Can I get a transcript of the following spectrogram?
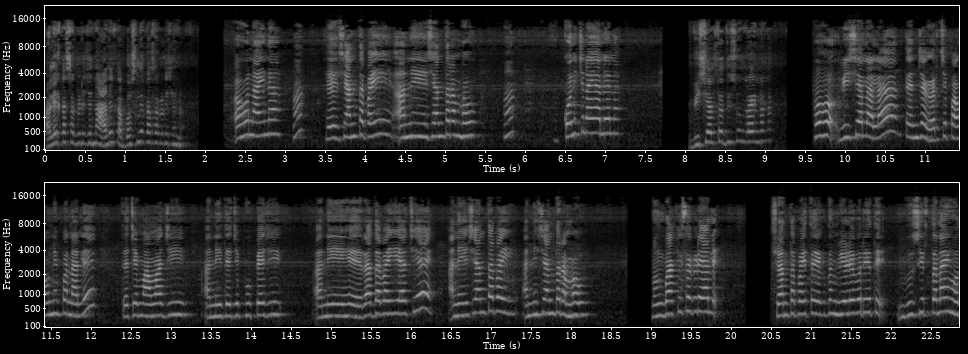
आले का सगळेजण आले का? बसले का सगळेजण अहो नाही ना. हं? हे शांताबाई आणि शांताराम भाऊ. हं? कोणीच नाही आले ना. विशाल तर दिसून राहिला ना. हो हो. विशाल आला. त्यांच्या घरचे पाहुणे पण आले. त्याचे मामाजी आणि त्याचे फुप्याजी आणि हे राधाबाई याचे आहे आणि शांताबाई आणि शांताराम भाऊ. मग बाकी सगळे आले. शांताबाई तर एकदम वेळेवर येते. उशीर तर नाही होत.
